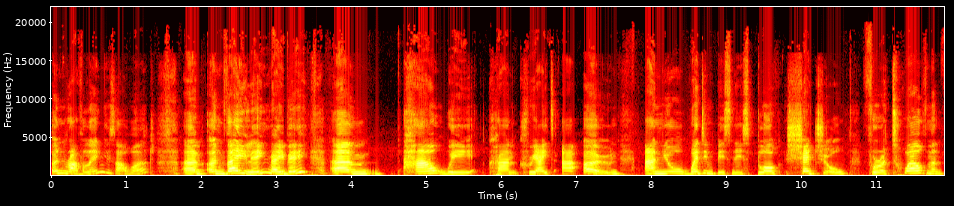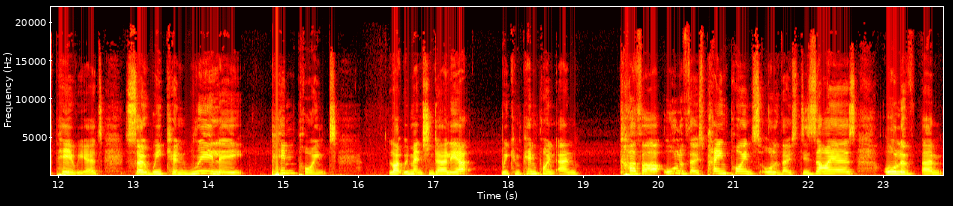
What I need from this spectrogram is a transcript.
unraveling is that a word? Um, unveiling maybe um, how we can create our own annual wedding business blog schedule for a 12 month period so we can really pinpoint like we mentioned earlier we can pinpoint and cover all of those pain points, all of those desires, all of um,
